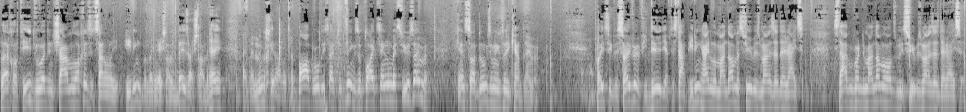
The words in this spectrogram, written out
Lechol v'ud in sham malachas. It's not only eating, but like Ishlam and Bez, Ishlam and Hey, like by Minchin, I'll go to the Bob, all these types of things apply the same thing by sphere Zaymer. You can't start doing something until you can't Daimer Poisik v'soiver, if you did, you have to stop eating. Hainu l'mandam is sphere bizman as a deraisa. Stop according to mandam holds sphere bizman as a deraisa.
